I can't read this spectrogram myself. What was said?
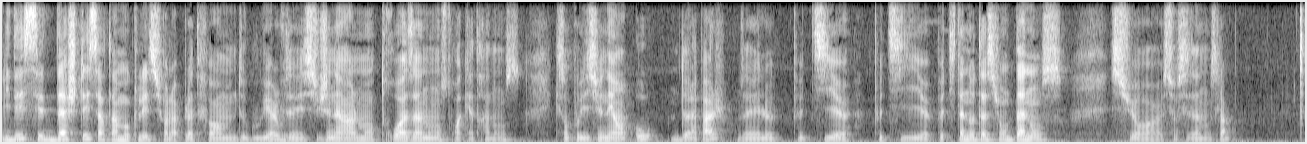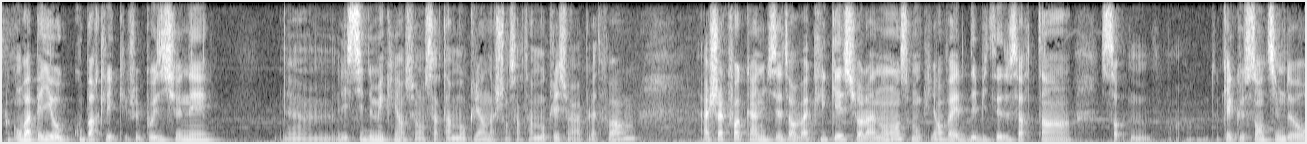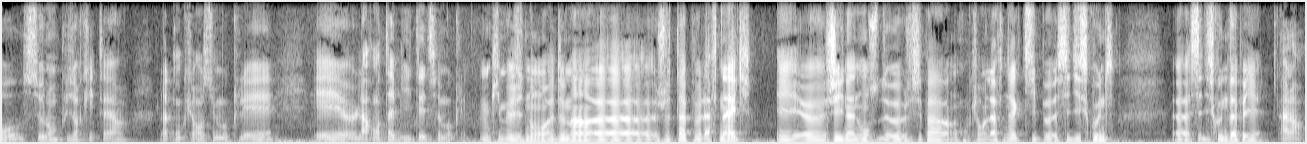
L'idée c'est d'acheter certains mots clés sur la plateforme de Google. Vous avez généralement trois annonces, trois quatre annonces qui sont positionnées en haut de la page. Vous avez le petit, euh, euh, petite annotation d'annonce sur, euh, sur ces annonces-là. On va payer au coup par clic. Je vais positionner euh, les sites de mes clients selon certains mots-clés, en achetant certains mots-clés sur la plateforme. À chaque fois qu'un utilisateur va cliquer sur l'annonce, mon client va être débité de certains quelques centimes d'euros selon plusieurs critères, la concurrence du mot-clé et la rentabilité de ce mot-clé. Donc imaginons demain je tape la Fnac et j'ai une annonce de, je sais pas, un concurrent de la Fnac type Cdiscount. Euh, Cdiscount va payer. Alors,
